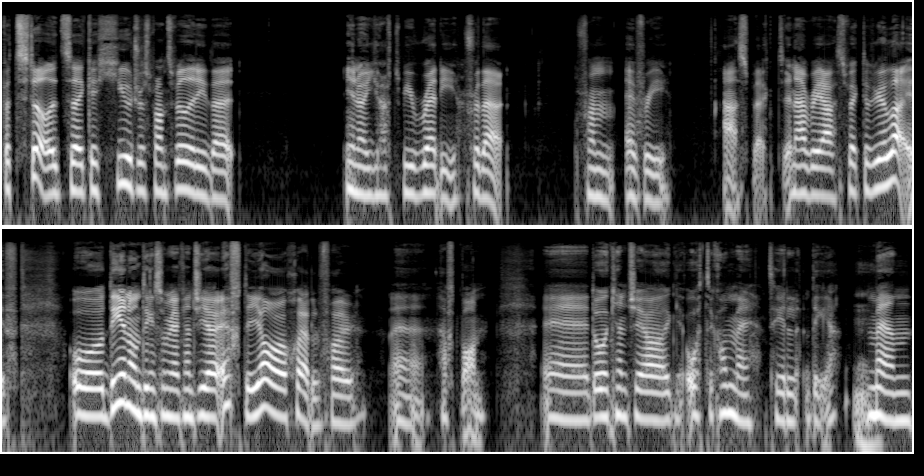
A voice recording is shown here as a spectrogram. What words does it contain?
But still, it's like a huge responsibility that, you know, you have to be ready for that from every aspect, in every aspect of your life. Och det är någonting som jag kanske gör efter jag själv har eh, haft barn. Eh, då kanske jag återkommer till det. Mm. Men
